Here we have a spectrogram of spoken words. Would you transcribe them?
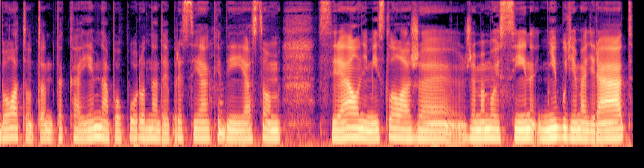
bola to tam taká jemná popôrodná depresia, kedy ja som si reálne myslela, že, že ma môj syn nebude mať rád, e,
